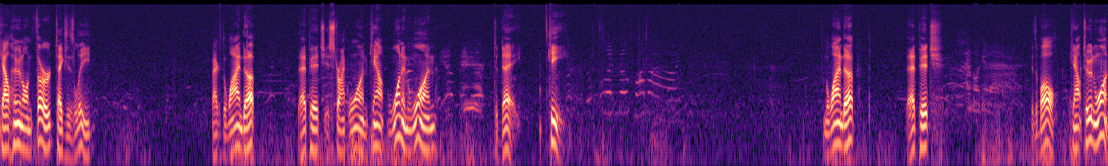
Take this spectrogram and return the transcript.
Calhoun on third takes his lead. Back to the windup. That pitch is strike one. Count one and one today. Key. From the windup, that pitch is a ball. Count two and one.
